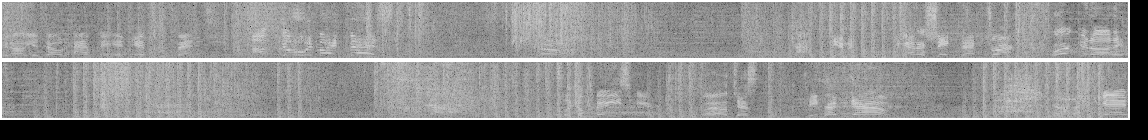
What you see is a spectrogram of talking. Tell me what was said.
You know, you don't have to hit every fence. I'm doing my best! God damn it. We gotta shake that truck. Working on it! Like a maze here. Well, just keep heading down. Ah, not again!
